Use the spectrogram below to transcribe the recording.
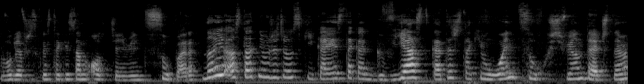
W ogóle wszystko jest taki sam odcień, więc super. No i ostatnią rzeczą z Kika jest taka gwiazdka, też w takim łańcuchu świątecznym.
